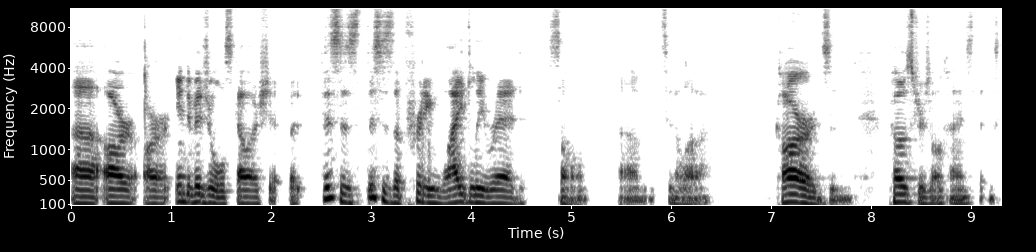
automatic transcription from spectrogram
uh, our our individual scholarship, but this is this is a pretty widely read psalm. Um, it's in a lot of cards and posters, all kinds of things.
